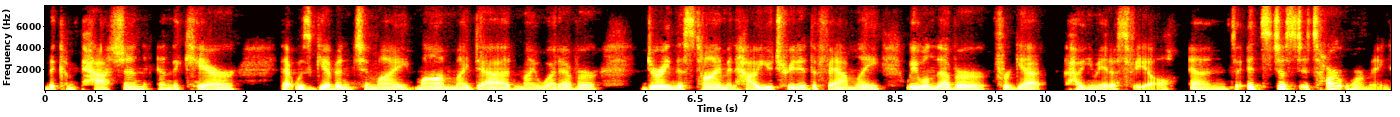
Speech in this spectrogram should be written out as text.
the compassion and the care that was given to my mom, my dad, my whatever during this time and how you treated the family, we will never forget how you made us feel. And it's just, it's heartwarming.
